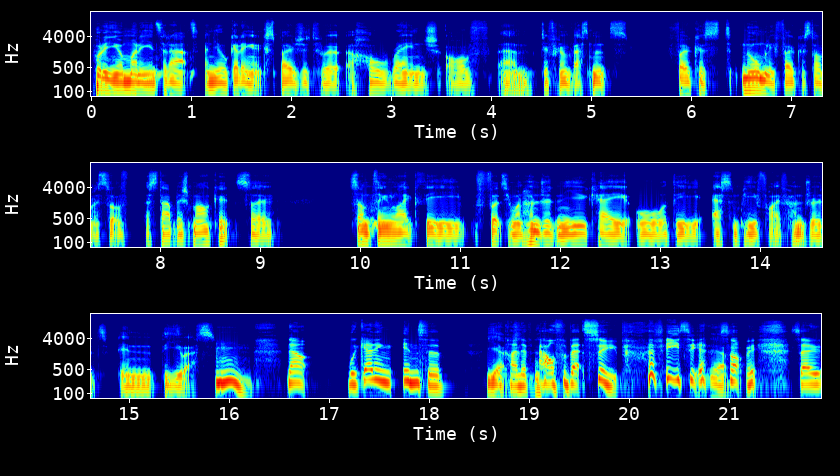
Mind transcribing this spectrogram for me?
putting your money into that, and you're getting exposure to a, a whole range of um, different investments, focused normally focused on a sort of established market. So something like the FTSE 100 in the UK or the S&P 500 in the US. Mm. Now, we're getting into kind of alphabet soup of ETFs, aren't? So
